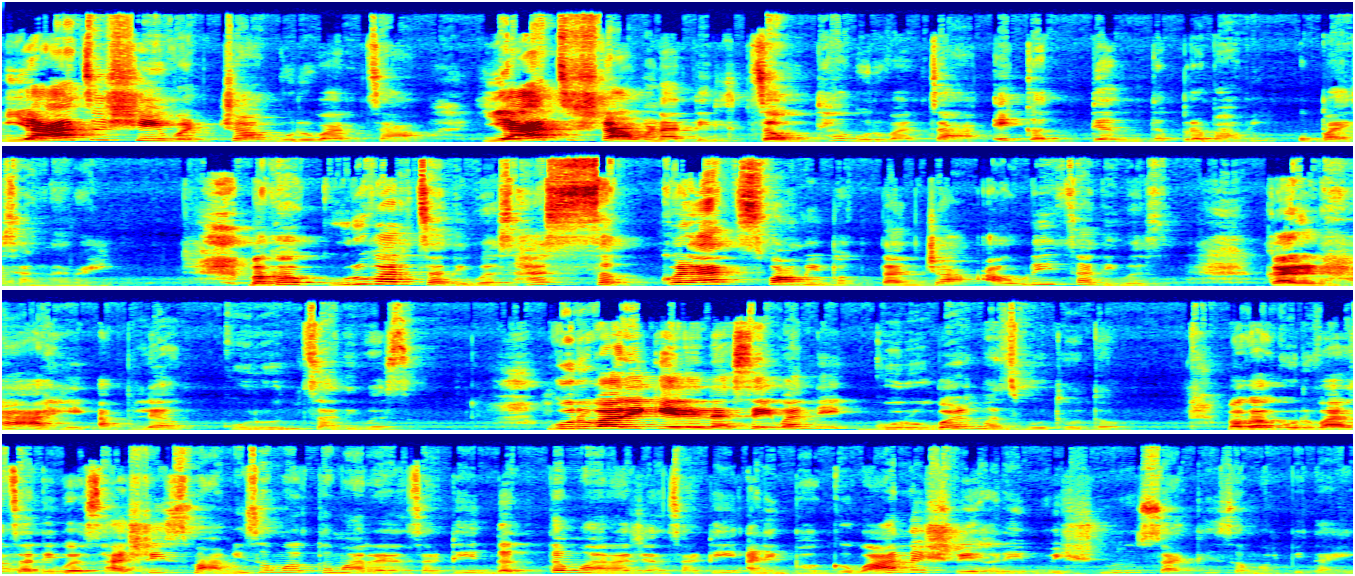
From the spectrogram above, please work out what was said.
याच शेवटच्या गुरुवारचा याच श्रावणातील चौथ्या गुरुवारचा एक अत्यंत प्रभावी उपाय सांगणार आहे. बघा गुरुवारचा दिवस हा सगळ्याच स्वामी भक्तांच्या आवडीचा दिवस कारण हा आहे आपल्या गुरूंचा दिवस. गुरुवारी केलेल्या सेवांनी गुरुबळ मजबूत होतं. बघा गुरुवारचा दिवस हा श्री स्वामी समर्थ महाराजांसाठी दत्त महाराजांसाठी आणि भगवान श्रीहरी विष्णूंसाठी समर्पित आहे.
